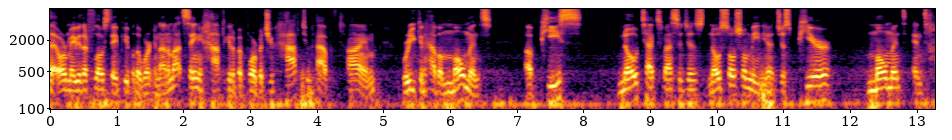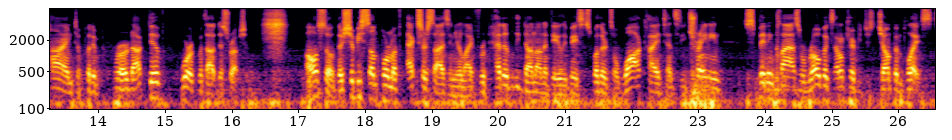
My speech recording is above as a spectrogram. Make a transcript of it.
that, or maybe they're flow state people that work in that. I'm not saying you have to get up at four, but you have to have time where you can have a moment of peace, no text messages, no social media, just pure moment and time to put in productive work without disruption. Also, there should be some form of exercise in your life repetitively done on a daily basis, whether it's a walk, high intensity training, spinning class, aerobics. I don't care if you just jump in place.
